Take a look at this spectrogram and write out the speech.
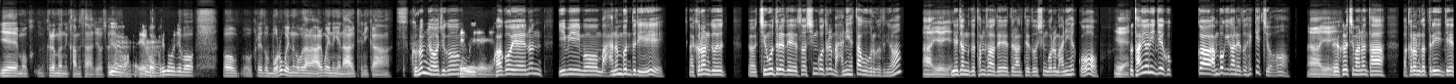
예. 뭐 그 그러면 감사하죠 예. 저야 뭐. 예 뭐 예. 그리고 이제 뭐 어 뭐 그래도 모르고 있는 것보다는 알고 있는 게 나을 테니까. 그럼요. 지금 이 예예예. 과거에는 이미 뭐 많은 분들이 아 그런 그 어 징후들에 대해서 신고들을 많이 했다고 그러거든요. 아 예예. 예전 그 탐사대들한테도 신고를 많이 했고 예. 또 당연히 인제 국가 안보기관에도 했겠죠. 아 예 예 예. 그렇지만은 다 아 그런 것들이 아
